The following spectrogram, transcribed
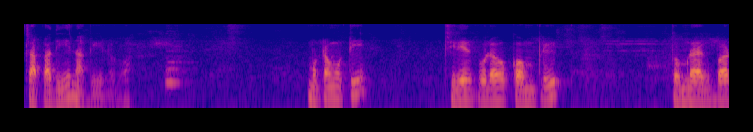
চাপা দিয়ে নামিয়ে নেব। মোটামুটি চিড়ের পোলাও কমপ্লিট। তোমরা একবার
